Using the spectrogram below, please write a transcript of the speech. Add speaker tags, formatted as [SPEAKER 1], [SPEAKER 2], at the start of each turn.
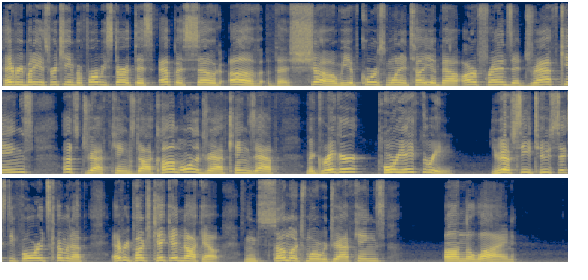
[SPEAKER 1] Hey everybody, it's Richie, and before we start this episode of the show, we of course want to tell you about our friends at DraftKings. That's DraftKings.com or the DraftKings app. McGregor Poirier 3. UFC 264, it's coming up. Every punch, kick, and knockout means so much more with DraftKings on the line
